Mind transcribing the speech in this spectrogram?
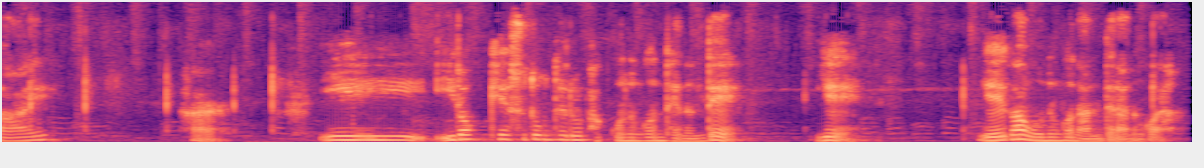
by her. 이 이렇게 수동태로 바꾸는 건 되는데 얘 얘가 오는 건 안 되라는 거야.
